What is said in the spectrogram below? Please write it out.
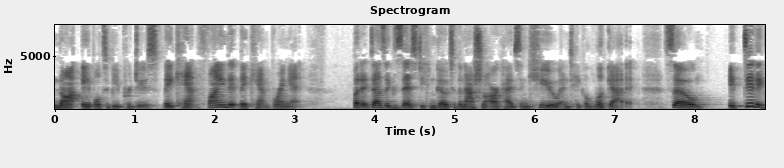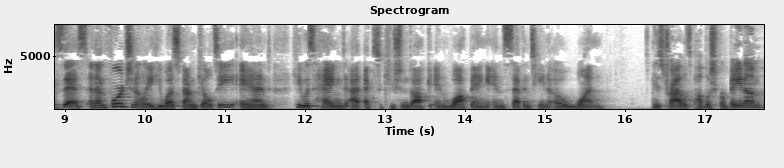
not able to be produced. They can't find it, they can't bring it. But it does exist. You can go to the National Archives in Kew and take a look at it. So it did exist. And unfortunately, he was found guilty and he was hanged at execution dock in Wapping in 1701. His trial was published verbatim,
